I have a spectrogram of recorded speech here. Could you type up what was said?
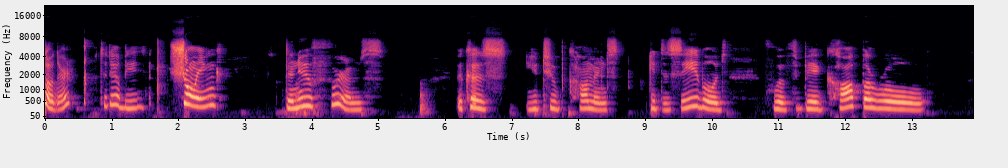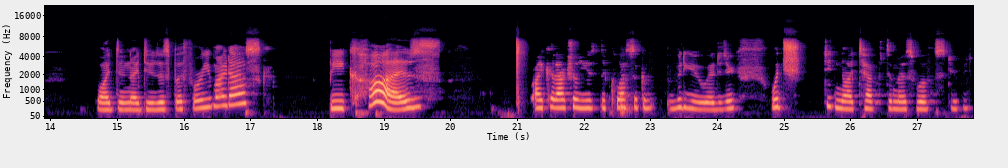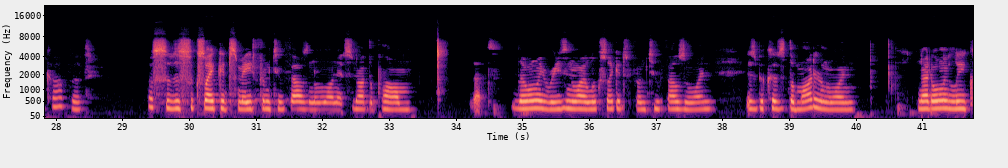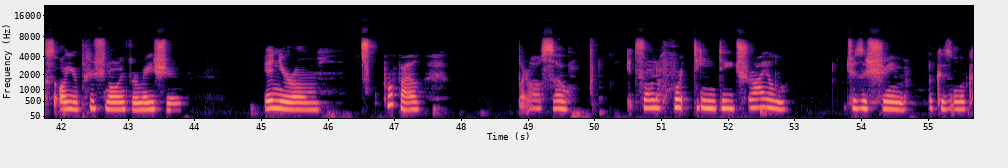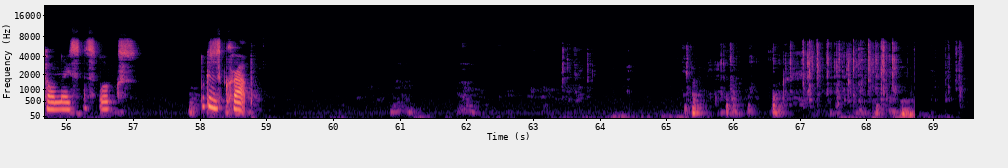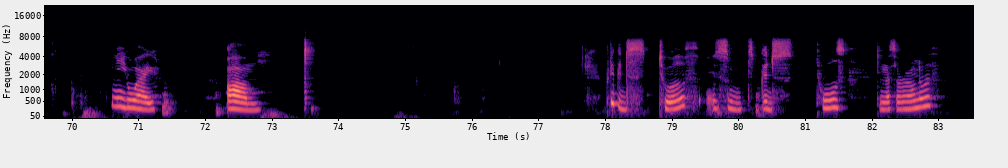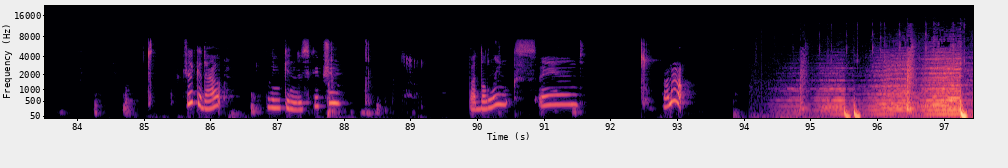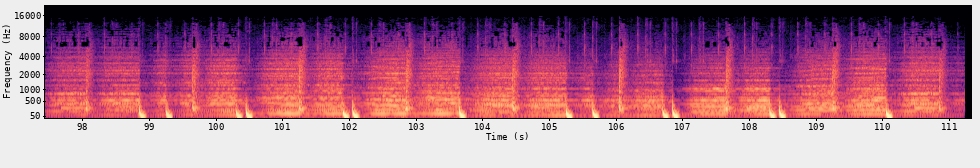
Hello there. Today I'll be showing the new forums because YouTube comments get disabled with Big Coppa rule. Why didn't I do this before, you might ask? Because I could actually use the classic video editor, which did not have to mess with stupid Coppa. So this looks like it's made from 2001. It's not the problem. That's the only reason why it looks like it's from 2001 is because the modern one not only leaks all your personal information in your um profile, but also it's on a 14 day trial, which is a shame because look how nice this looks. Look at this crap. Anyway, um, pretty good tools. Some good tools to mess around with. Check it out. Link in description. By the links, and I'm out.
